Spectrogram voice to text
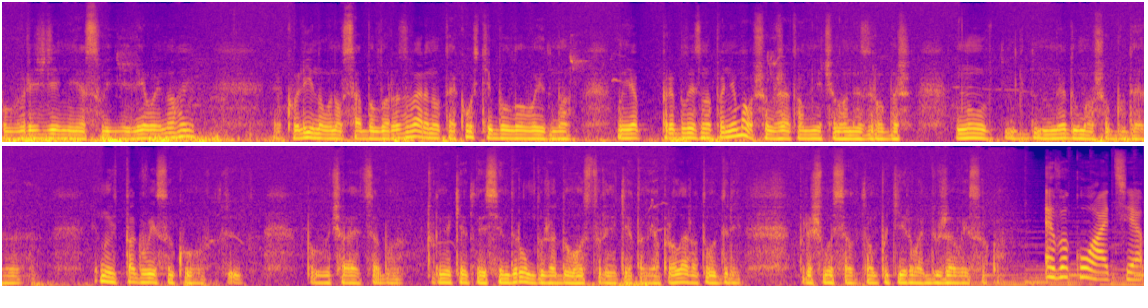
повреждення своєї лівої ноги. Коліно воно все було розвернуте, кості було видно. Ну, я приблизно розумів, що вже там нічого не зробиш. Ну, не думав, що буде. Ну і так високо виходить, бо турнікетний синдром, дуже довго з турнікетом я пролежав, тоді прийшлося там потірувати дуже високо. Евакуація,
